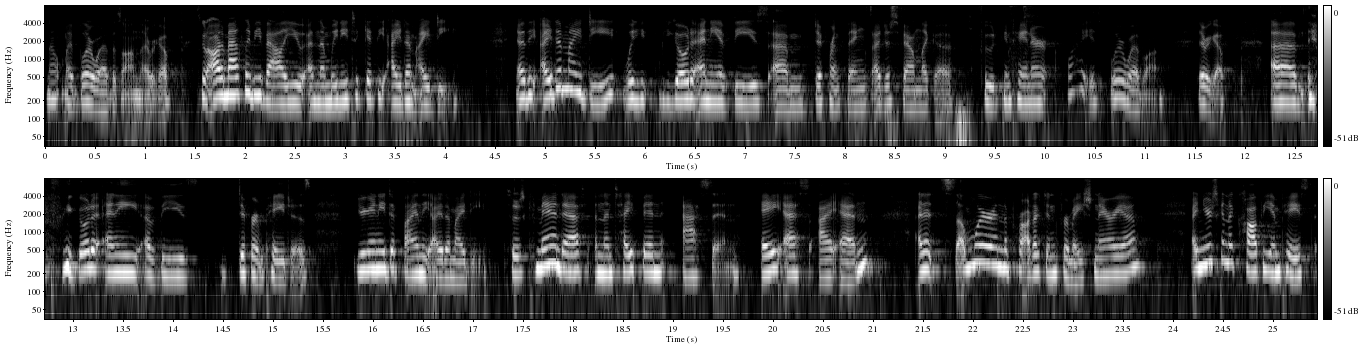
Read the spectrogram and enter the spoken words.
no, my blur web is on. There we go. It's going to automatically be value. And then we need to get the item ID. Now, the item ID, when you, you go to any of these um, different things, I just found like a food container. Why is blur web on? There we go. Um, if we go to any of these different pages, you're to need to find the item ID. So there's Command F and then type in ASIN, A S I N, and it's somewhere in the product information area. And you're just to copy and paste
